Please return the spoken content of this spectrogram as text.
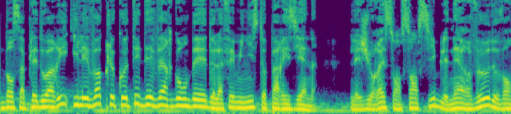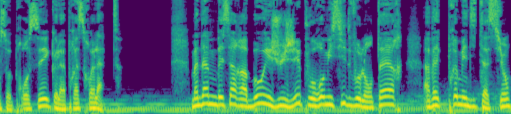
Dans sa plaidoirie, il évoque le côté dévergondé de la féministe parisienne. Les jurés sont sensibles et nerveux devant ce procès que la presse relate. Madame Bessarabo est jugée pour homicide volontaire avec préméditation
